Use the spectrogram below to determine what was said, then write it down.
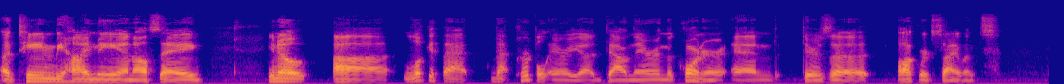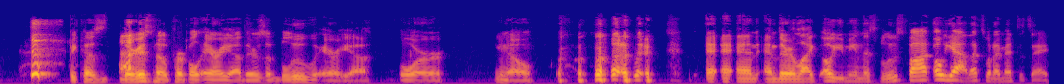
a team behind me and i'll say you know uh look at that that purple area down there in the corner and there's a awkward silence. Because there is no purple area there's a blue area or you know and and they're like oh you mean this blue spot? Oh yeah that's what i meant to say.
